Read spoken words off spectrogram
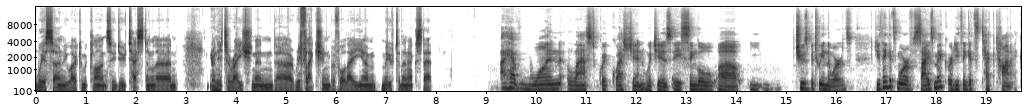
we're certainly working with clients who do test and learn, and iteration and uh, reflection before they um, move to the next step. I have one last quick question, which is a single uh, choose between the words. Do you think it's more of seismic or do you think it's tectonic?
